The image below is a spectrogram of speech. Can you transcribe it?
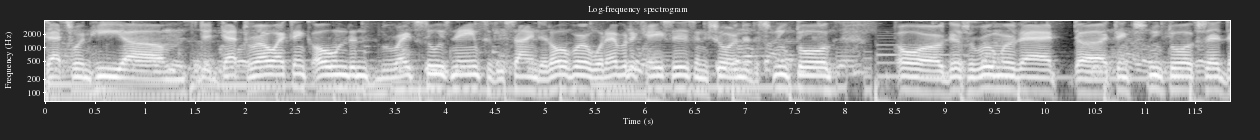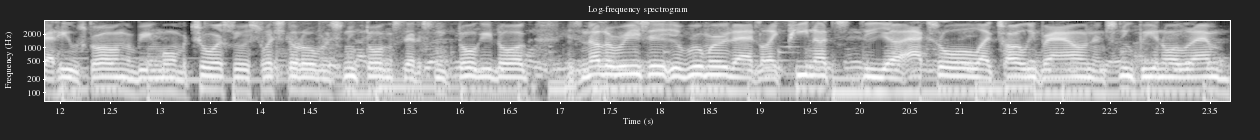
that's when he um, did Death Row, I think, owned the rights to his name because he signed it over, whatever the case is, and he shortened it to Snoop Dogg. Or there's a rumor that uh, I think Snoop Dogg said that he was growing and being more mature, so he switched it over to Snoop Dogg instead of Snoop Doggy Dogg. There's another reason, a rumor that like Peanuts, the uh, actual like Charlie Brown and Snoopy and all of them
